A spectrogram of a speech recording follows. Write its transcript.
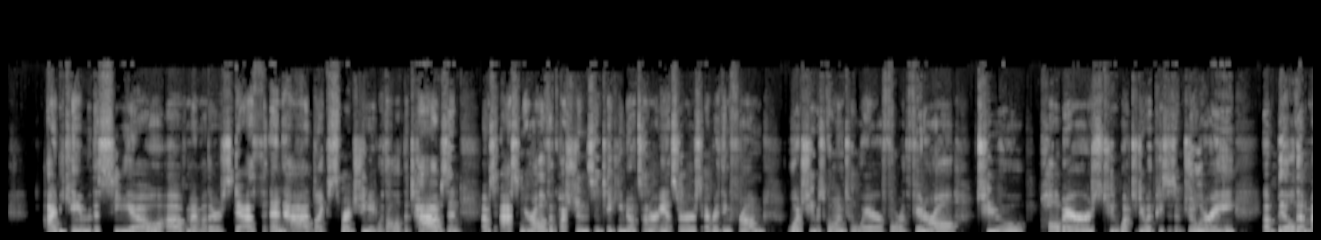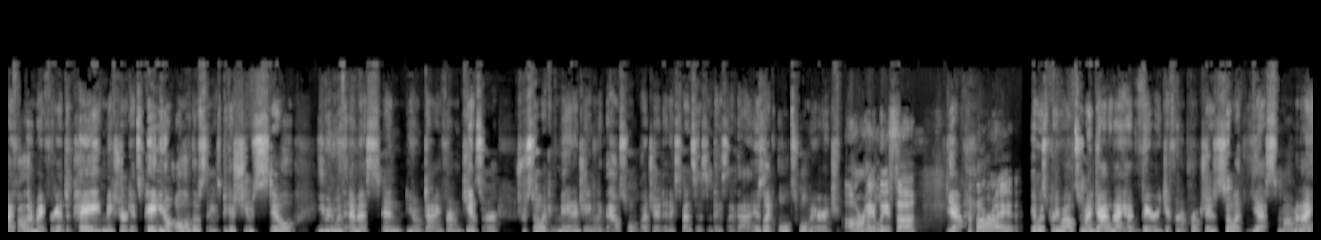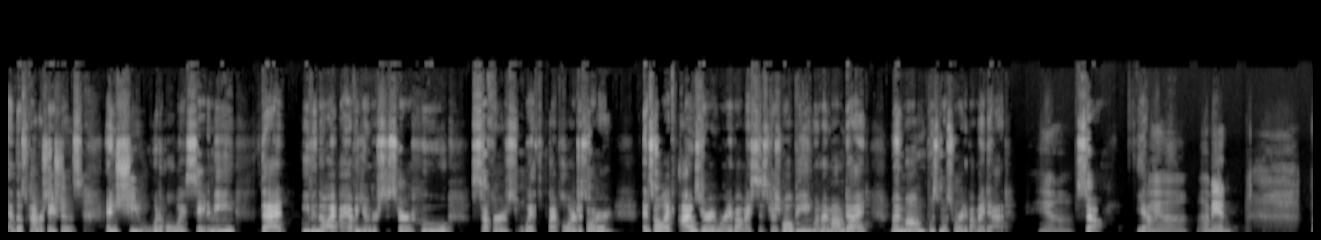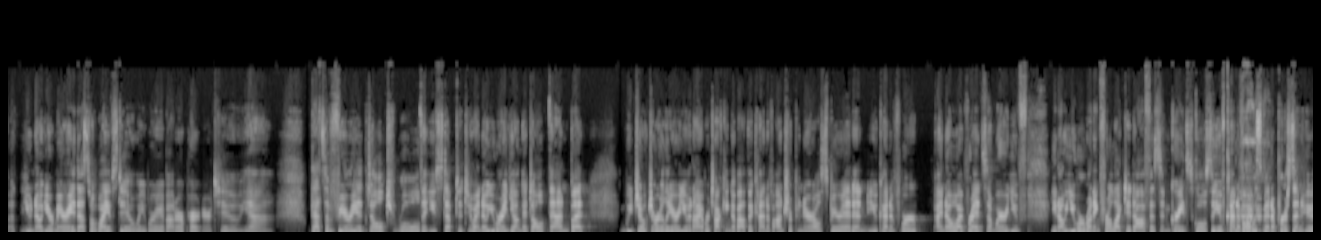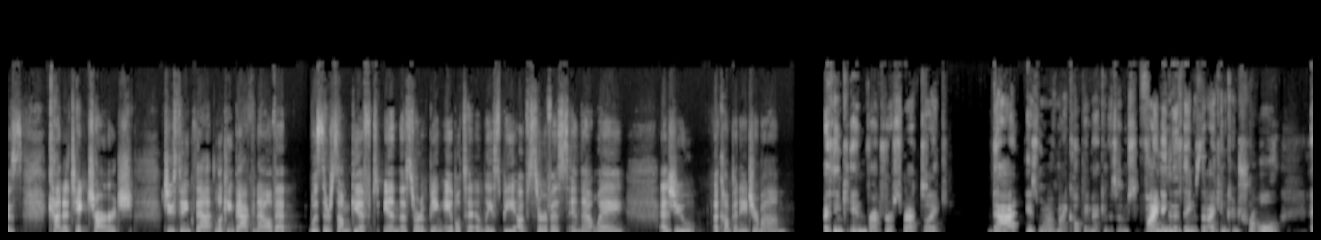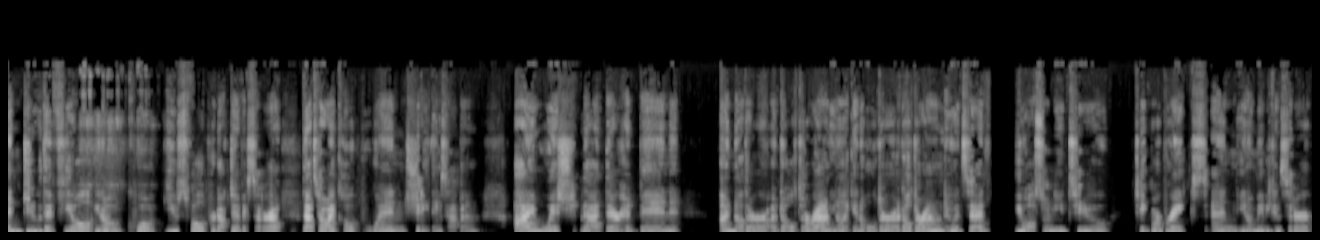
I became the CEO of my mother's death and had like spreadsheet with all of the tabs and I was asking her all of the questions and taking notes on her answers, everything from what she was going to wear for the funeral to pallbearers to what to do with pieces of jewelry, a bill that my father might forget to pay, make sure it gets paid, you know, all of those things because she was still even with MS and, you know, dying from cancer, she was still like managing like the household budget and expenses and things like that. It was like old school marriage. All right, Lisa. Yeah. All right. It was pretty wild. So my dad and I had very different approaches. So like yes, mom and I had those conversations and she would always say to me that even though I, I have a younger sister who suffers with bipolar disorder, and so like I was very worried about my sister's well-being when my mom died. My mom was most worried about my dad. Yeah. So yeah. Yeah. I mean, but you know, you're married. That's what wives do. We worry about our partner too. Yeah. That's a very adult role that you stepped into. I know you were a young adult then, but we joked earlier, you and I were talking about the kind of entrepreneurial spirit, and you kind of were. I know I've read somewhere you've, you know, you were running for elected office in grade school. So you've kind of always been a person who's kind of take charge. Do you think that looking back now, that was there some gift in the sort of being able to at least be of service in that way as you accompanied your mom? I think in retrospect, like that is one of my coping mechanisms, finding the things that I can control and do that feel, you know, quote, useful, productive, etc. That's how I cope when shitty things happen. I wish that there had been another adult around, you know, like an older adult around who had said, you also need to take more breaks and, you know, maybe consider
